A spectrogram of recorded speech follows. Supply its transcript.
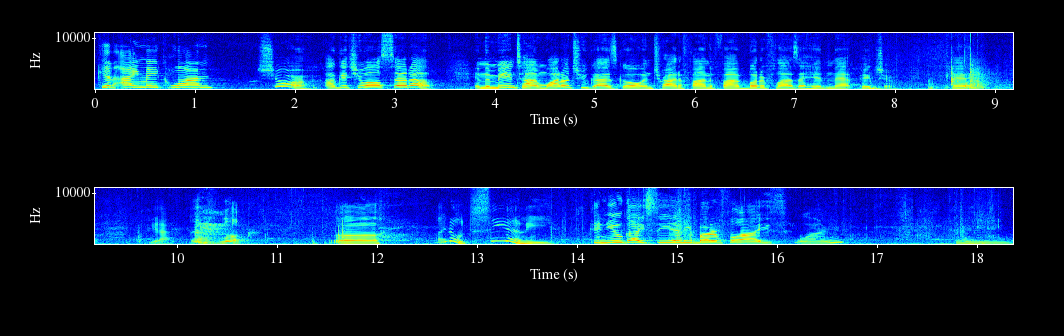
can I make one? Sure, I'll get you all set up. In the meantime, why don't you guys go and try to find the five butterflies I hid in that picture? Okay? Yeah, let's look. Uh, I don't see any. Can you guys see any butterflies? One, two,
